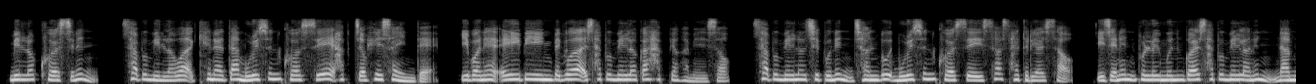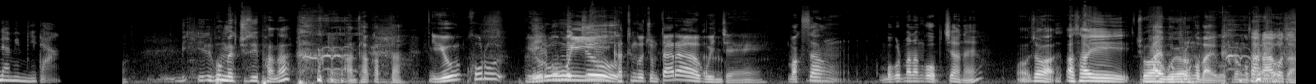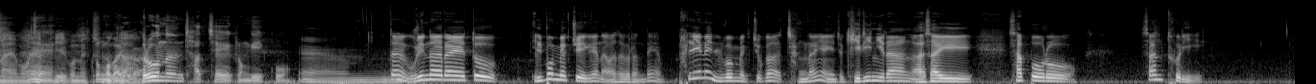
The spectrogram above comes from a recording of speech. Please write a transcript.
밀러 쿠어스는 사부 밀러와 캐나다 모리슨 쿠어스의 합적 회사인데 이번에 AB 인베브와 사부 밀러가 합병하면서 사부 밀러 지분은 전부 모리슨 쿠어스에서 사들여서 이제는 블루문과 사부 밀러는 남남입니다. 미- 일본 맥주 수입하나? 안타깝다. 요 일본 요로이 맥주- 같은 거 좀 따라하고 이제 막상 먹을 만한 거 없지 않아요? 어, 저 아사히 좋아하고요. 그런 거 말고 그런 거 말고. 따라하거잖아요. 뭐 어차피 네, 일본 맥주 그런 거 말고. 그러고는 자체 그런 게 있고. 음, 일단 우리나라에 또 일본 맥주 얘기가 나와서 그런데 팔리는 일본 맥주가 장난이 아니죠. 기린이랑 아사히, 삿포로, 산토리.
